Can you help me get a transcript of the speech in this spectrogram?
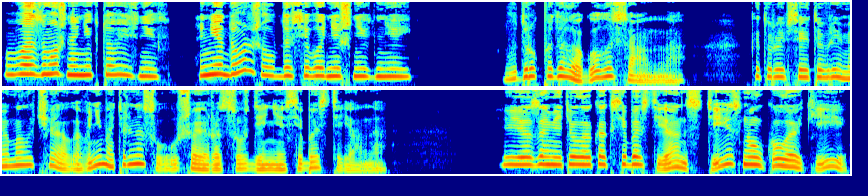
Возможно, никто из них не дожил до сегодняшних дней. Вдруг подала голос Анна, которая все это время молчала, внимательно слушая рассуждения Себастьяна. Я заметила, как Себастьян стиснул кулаки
